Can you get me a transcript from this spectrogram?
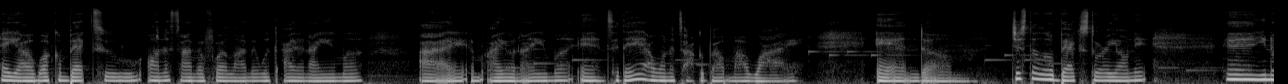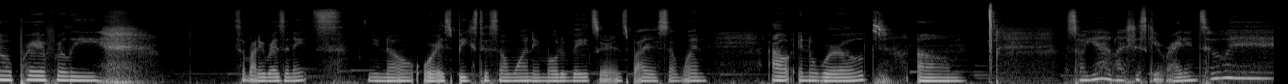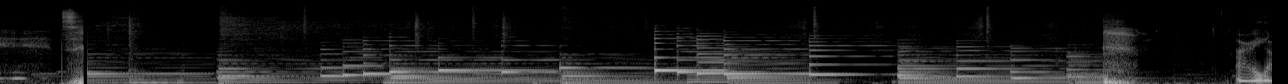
Hey y'all, welcome back to On Assignment for Alignment with Ayo Naima. I am Ayo Naima, and today I want to talk about my why and um, just a little backstory on it. And you know, prayerfully, somebody resonates, you know, or it speaks to someone, it motivates or inspires someone out in the world. Um, so, yeah, let's just get right into it.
